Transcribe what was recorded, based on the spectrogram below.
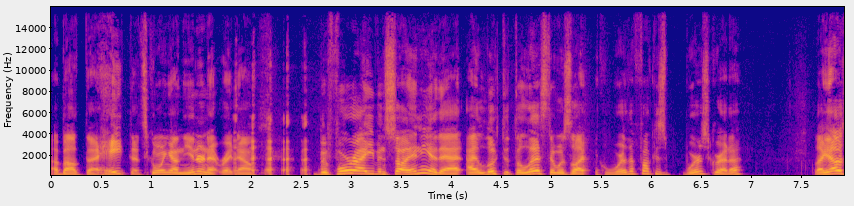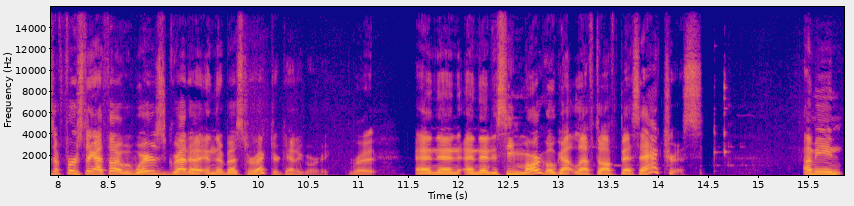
about the hate that's going on the internet right now. before I even saw any of that, I looked at the list and was like, "Where the fuck is where's Greta?" Like that was the first thing I thought of. Where's Greta in the best director category? Right. And then and then to see Margot got left off best actress. I mean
